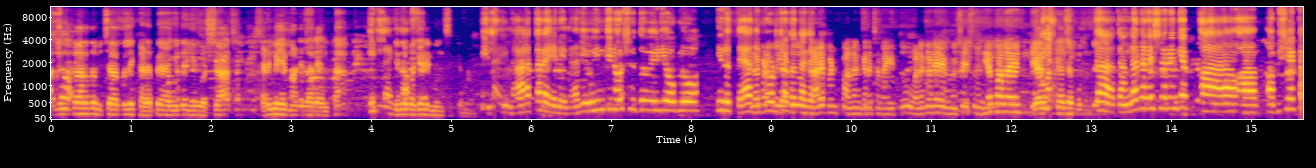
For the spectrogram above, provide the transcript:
ಅಲಂಕಾರದ ವಿಚಾರದಲ್ಲಿ ಕಳಪೆ ಆಗಿದೆ ಈ ವರ್ಷ. ಕಡಿಮೆ ಮಾಡಿದ್ದಾರೆ ಅಂತ ಇಲ್ಲ ಇದ್ರ ಬಗ್ಗೆ ಅನಿಸಿಕೆ ಇಲ್ಲ ಇಲ್ಲ. ಆತರ ಏನಿಲ್ಲ. ನೀವು ಹಿಂದಿನ ವರ್ಷದ್ದು ವಿಡಿಯೋಗಳು ಇರುತ್ತೆ ನೋಡಿದ್ರೆ ಗೊತ್ತಾಗುತ್ತೆ. ಅಲಂಕಾರ ಚೆನ್ನಾಗಿತ್ತು. ಒಳಗಡೆ ವಿಶೇಷ ದೇವಾಲಯ ದೇವಸ್ಥಾನದ ಗ- ಗಂಗಾಧರೇಶ್ವರನ್ಗೆ ಆ, ಆ, ಅಭಿಷೇಕ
